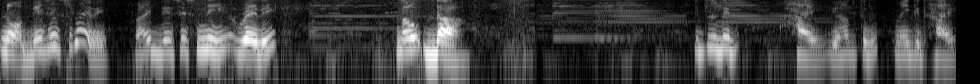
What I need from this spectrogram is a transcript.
No, this is ready, right? This is ni, ready. Now da. Little bit high, you have to make it high.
